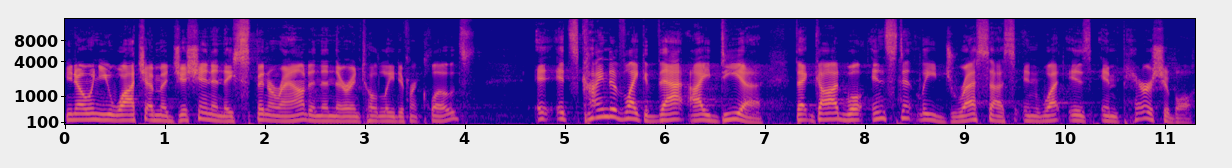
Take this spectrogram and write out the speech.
You know, when you watch a magician and they spin around and then they're in totally different clothes? It's kind of like that idea that God will instantly dress us in what is imperishable.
